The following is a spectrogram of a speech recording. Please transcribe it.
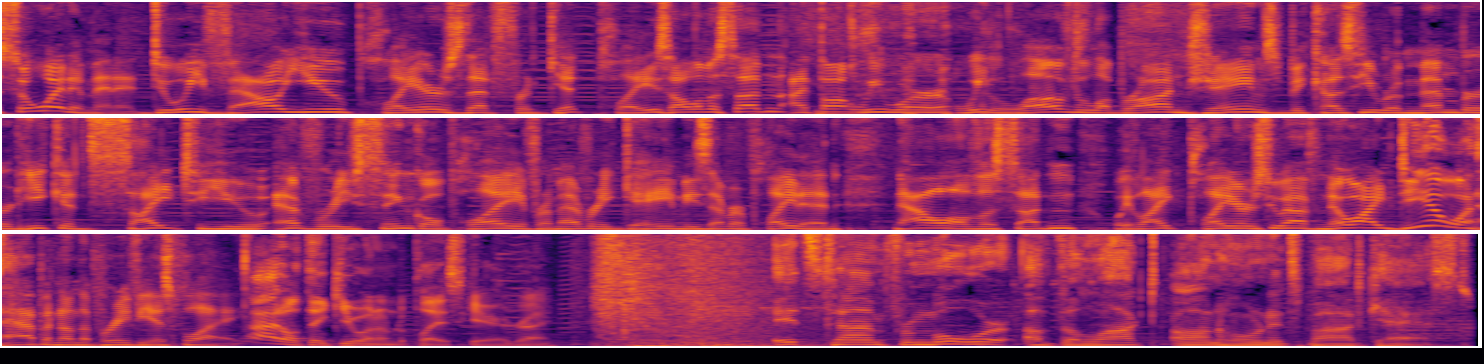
So wait a minute. Do we value players that forget plays all of a sudden? I thought we were we loved LeBron James because he remembered he could cite to you every single play from every game he's ever played in. Now all of a sudden we like players who have no idea what happened on the previous play. I don't think you want them to play scared, right? It's time for more of the Locked On Hornets podcast.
